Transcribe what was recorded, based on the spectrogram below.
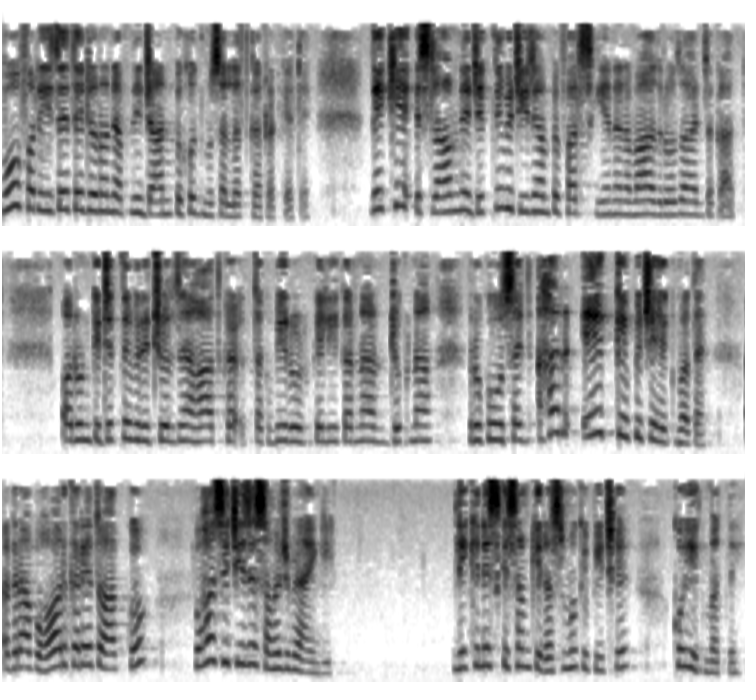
وہ فریضے تھے جو انہوں نے اپنی جان پہ خود مسلط کر رکھے تھے۔ دیکھیے، اسلام نے جتنی بھی چیزیں ہم پہ فرض کی نا نماز، روزہ زکات اور ان کے جتنے بھی ریچولس ہیں، ہاتھ تکبیر کے لیے کرنا، جھکنا رکو سج ہر ایک کے پیچھے حکمت ہے۔ اگر آپ غور کریں تو آپ کو بہت سی چیزیں سمجھ میں آئیں گی۔ لیکن اس قسم کی رسموں کے پیچھے کوئی حکمت نہیں۔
